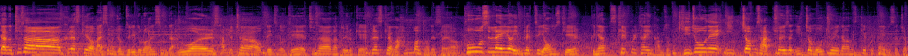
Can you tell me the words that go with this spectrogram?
일단은 투사 클래스 케어 말씀을 좀 드리도록 하겠습니다 6월 3주차 업데이트 노트에 투사가 또 이렇게 클래스 케어가 한 번 더 됐어요 포 슬레이어 임팩트 영웅 스킬 그냥 스킬 쿨타임 감소 기존의 2.4초에서 2.5초에 해당하는 스킬 쿨타임 있었죠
